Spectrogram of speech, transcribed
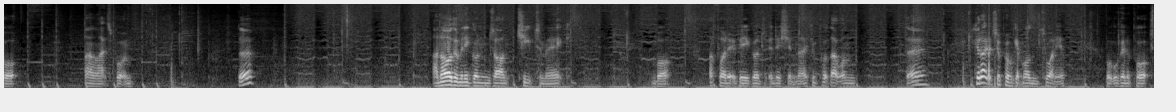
But, I like to put them there. I know the miniguns aren't cheap to make, but I thought it'd be a good addition. Now you can put that one there. You could actually probably get more than 20, but we're going to put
